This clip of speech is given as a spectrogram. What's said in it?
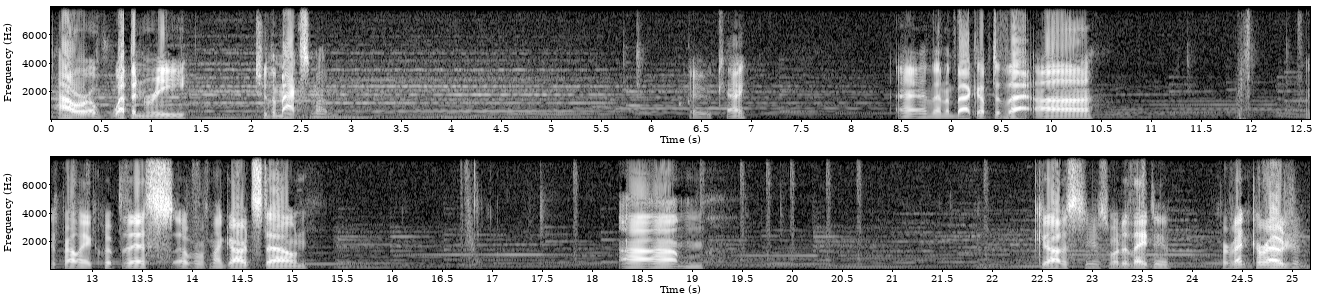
Power of weaponry to the maximum. Okay. And then I'm back up to that. Uh, I could probably equip this over with my guardstone. Um, Goddess tears. What do they do? Prevent corrosion.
